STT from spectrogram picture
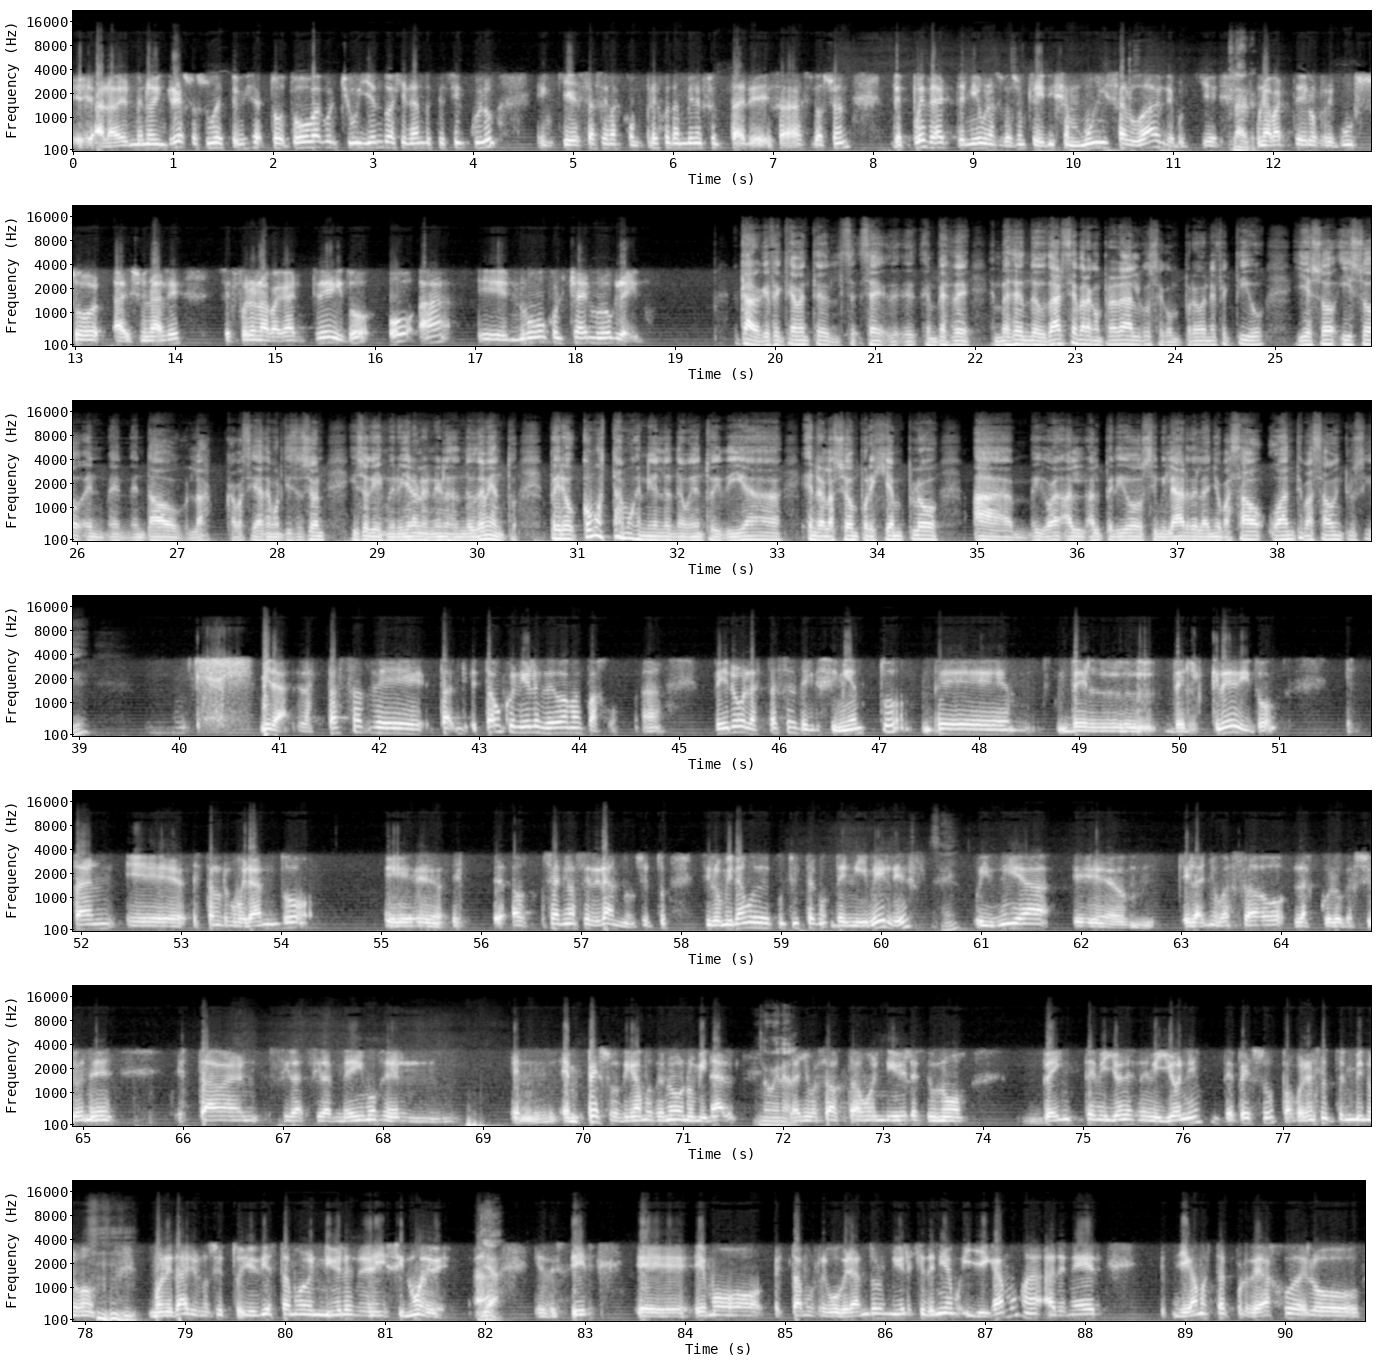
eh, al haber menos ingresos, a su vez, todo, todo va contribuyendo a generando este círculo en que se hace más complejo también enfrentar esa situación después de haber tenido una situación crediticia muy saludable, porque una parte de los recursos adicionales se fueron a pagar crédito o a eh, no contraer nuevo crédito. Claro, que efectivamente se- se- eh, en vez de en vez de endeudarse para comprar algo, se compró en efectivo y eso hizo, en, dado las capacidades de amortización, hizo que disminuyeran los niveles de endeudamiento. Pero, ¿cómo estamos en nivel de endeudamiento hoy día en relación, por ejemplo, a, al, al periodo similar del año pasado o antepasado inclusive? Mira, las tasas de... ta- Estamos con niveles de deuda más bajos, ¿ah? pero las tasas de crecimiento de, del, del crédito están eh, están recuperando, eh, eh, se han ido acelerando, ¿no es cierto? Si lo miramos desde el punto de vista de niveles, hoy día, eh, el año pasado, las colocaciones estaban, si, la- si las medimos en, en, en pesos, digamos, de nuevo nominal, Nominal. el año pasado estábamos en niveles de unos 20 millones de millones de pesos, para ponerlo en términos monetarios, ¿no es cierto? Y hoy día estamos en niveles de 19. ¿ah? Es decir, eh, hemos estamos recuperando los niveles que teníamos y llegamos a, a tener, llegamos a estar por debajo de los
